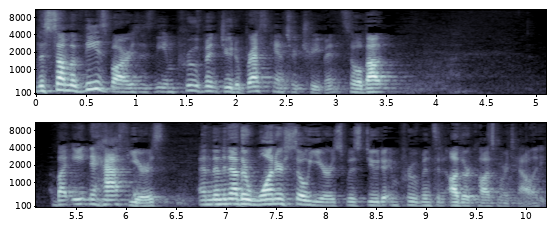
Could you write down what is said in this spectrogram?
the sum of these bars is the improvement due to breast cancer treatment, so about, about eight and a half years, and then another one or so years was due to improvements in other cause mortality.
